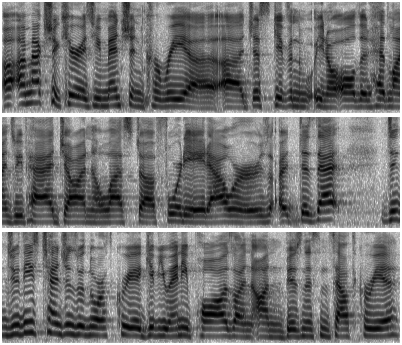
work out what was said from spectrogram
Uh, I'm actually curious. You mentioned Korea. Uh, just given you know all the headlines we've had, John, in the last uh, 48 hours, uh, does that do, do these tensions with North Korea give you any pause on, on business in South Korea?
